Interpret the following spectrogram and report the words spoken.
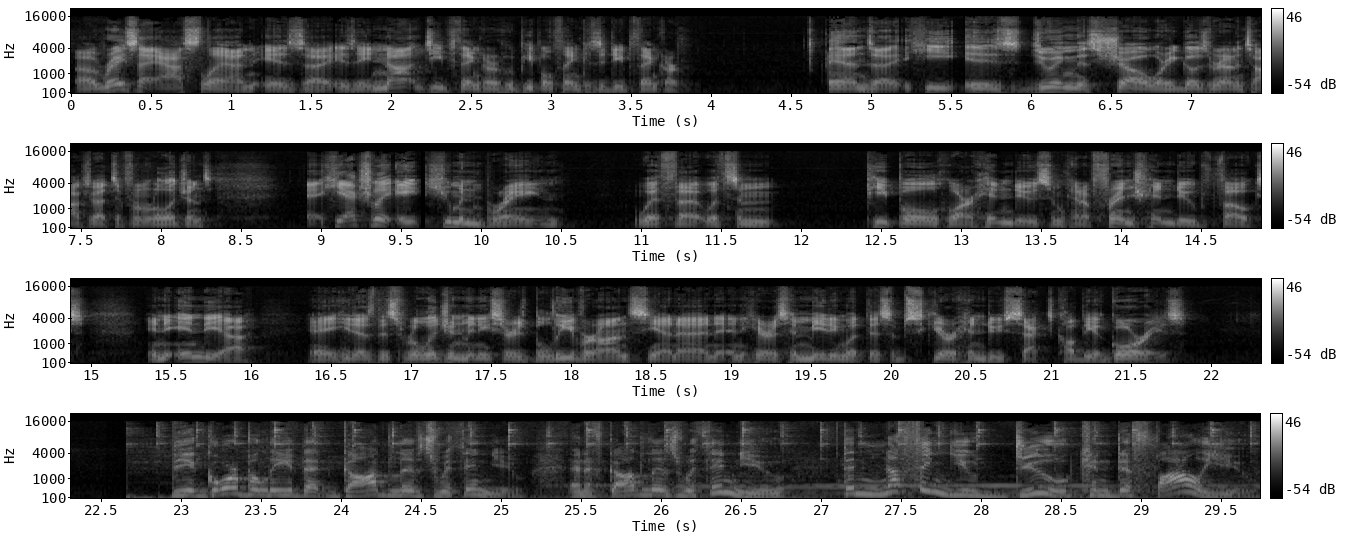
Uh, Reza Aslan is uh, is a not deep thinker who people think is a deep thinker, and uh, he is doing this show where he goes around and talks about different religions. He actually ate human brain with uh, with some people who are Hindu, some kind of fringe Hindu folks in India. Uh, he does this religion miniseries, Believer, on CNN, and here is him meeting with this obscure Hindu sect called the Aghoris. The Aghor believe that God lives within you, and if God lives within you, then nothing you do can defile you.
